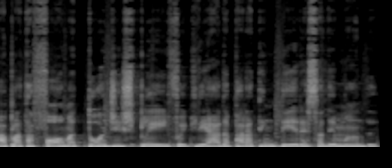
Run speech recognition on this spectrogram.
A plataforma Display foi criada para atender essa demanda.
